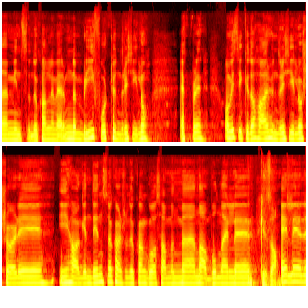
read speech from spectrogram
det minste du kan levere. Men det blir fort 100 kilo epler. Og hvis ikke du har 100 kilo sjøl i, i hagen din, så kanskje du kan gå sammen med naboen, eller, eller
